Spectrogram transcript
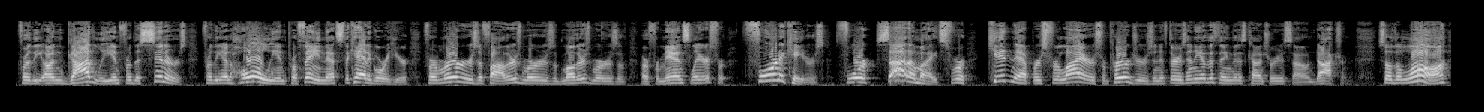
For the ungodly and for the sinners, for the unholy and profane, that's the category here. For murderers of fathers, murderers of mothers, murders of, or for manslayers, for fornicators, for sodomites, for kidnappers, for liars, for perjurers, and if there is any other thing that is contrary to sound doctrine. So the law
